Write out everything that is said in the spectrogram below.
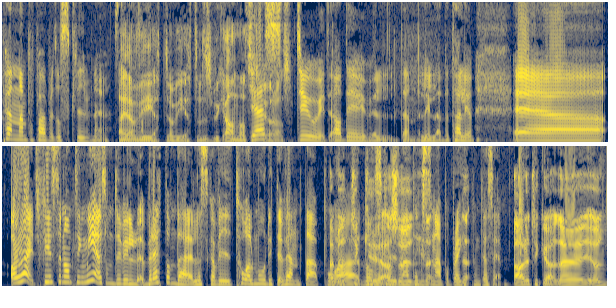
pennan på pappret och skriv nu. Ja, jag vet, jag vet. Det är så mycket annat som ska göras. do it. Ja, det är väl den lilla detaljen. Uh, all right. Finns det någonting mer som du vill berätta om det här eller ska vi tålmodigt vänta på ja, de skrivna alltså, texterna på breakit.se? Ja, det tycker jag. Jag,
